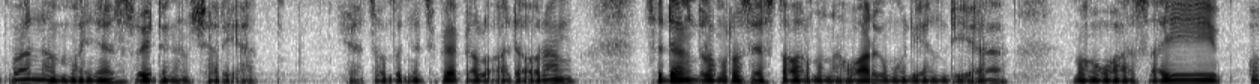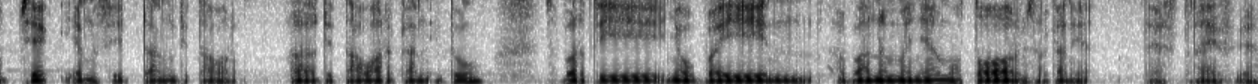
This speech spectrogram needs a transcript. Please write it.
apa namanya sesuai dengan syariat. Ya contohnya juga kalau ada orang sedang dalam proses tawar menawar kemudian dia menguasai objek yang sedang ditawar uh, ditawarkan itu seperti nyobain apa namanya motor misalkan ya test drive ya.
